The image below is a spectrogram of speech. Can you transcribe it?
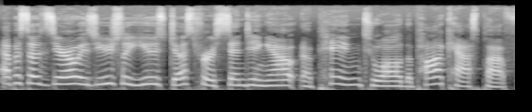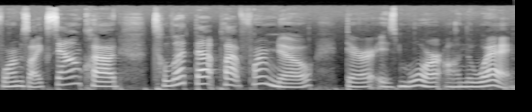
Episode zero is usually used just for sending out a ping to all the podcast platforms like SoundCloud to let that platform know there is more on the way.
